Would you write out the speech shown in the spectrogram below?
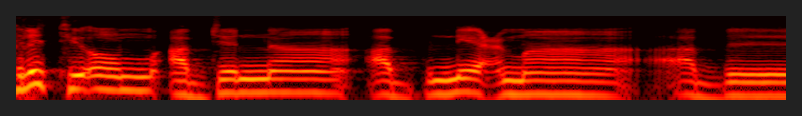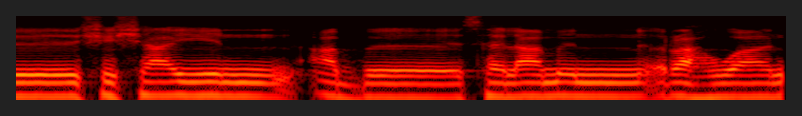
ክልቲኦም ኣብ ጀና ኣብ ኒዕማ ኣብ ሽሻይን ኣብ ሰላምን ራህዋን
